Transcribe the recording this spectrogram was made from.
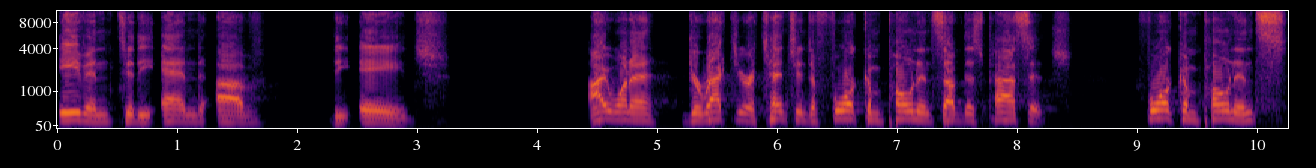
even to the end of the age. I want to direct your attention to four components of this passage. Four components.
